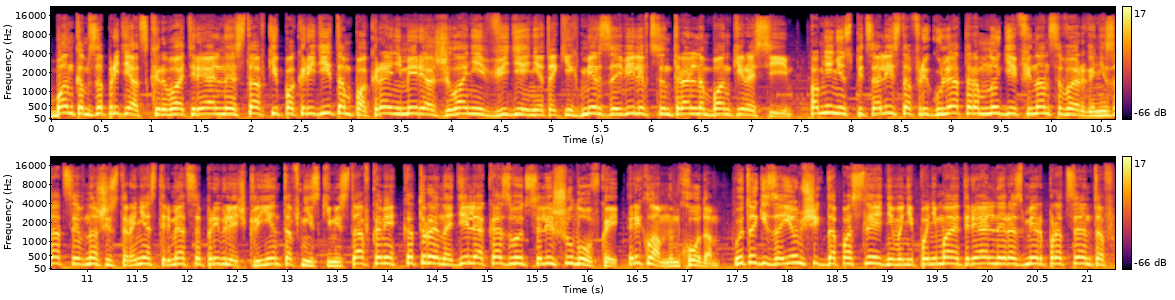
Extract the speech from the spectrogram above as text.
Банкам запретят скрывать реальные ставки по кредитам, по крайней мере о желании введения таких мер заявили в Центральном банке России. По мнению специалистов регулятора, многие финансовые организации в нашей стране стремятся привлечь клиентов низкими ставками, которые на деле оказываются лишь уловкой, рекламным ходом. В итоге заемщик до последнего не понимает реальный размер процентов.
